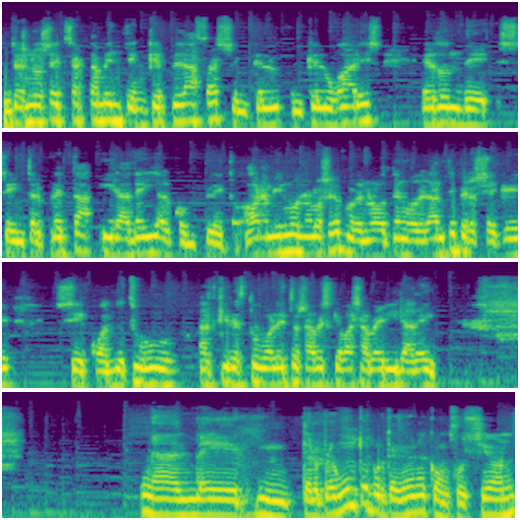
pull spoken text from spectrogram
Entonces no sé exactamente en qué plazas, en qué, lugares es donde se interpreta Ira Day al completo. Ahora mismo no lo sé porque no lo tengo delante, pero sé que si cuando tú adquieres tu boleto sabes que vas a ver Ira Day. Ah, te lo pregunto porque había una confusión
